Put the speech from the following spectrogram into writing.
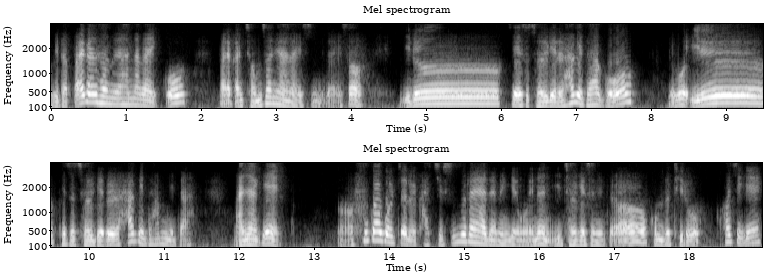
여기다 빨간 선이 하나가 있고 빨간 점선이 하나 있습니다. 그래서 이렇게 해서 절개를 하기도 하고 그리고 이렇게 해서 절개를 하기도 합니다. 만약에 어, 후가골절을 같이 수술해야 되는 경우에는 이 절개선이 조금 더 뒤로 커지게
